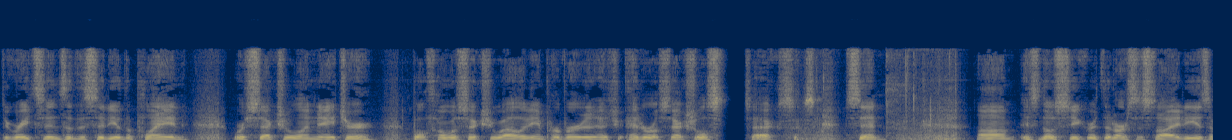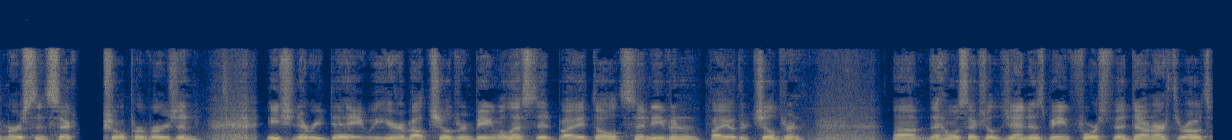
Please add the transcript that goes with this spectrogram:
The great sins of the city of the plain were sexual in nature, both homosexuality and perverted heterosexual sex sin. Um, it's no secret that our society is immersed in sexual perversion. Each and every day, we hear about children being molested by adults and even by other children. Um, the homosexual agenda is being force fed down our throats,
